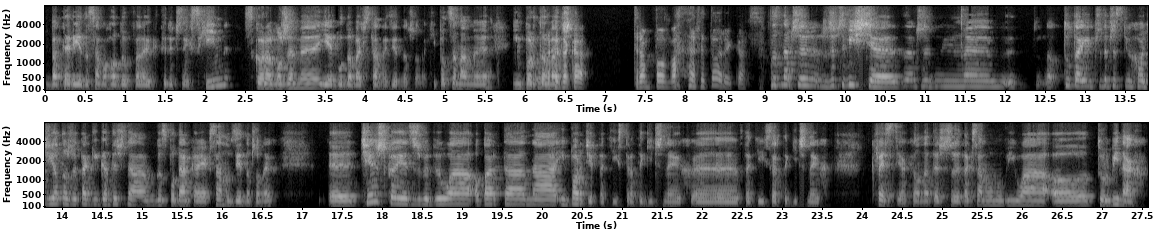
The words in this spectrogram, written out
baterie do samochodów elektrycznych z Chin, skoro możemy je budować w Stanach Zjednoczonych? I po co mamy importować. Taka Trumpowa retoryka. To znaczy, rzeczywiście, znaczy, mm, no, tutaj przede wszystkim chodzi o to, że tak gigantyczna gospodarka jak Stanów Zjednoczonych e, ciężko jest, żeby była oparta na imporcie w takich strategicznych, e, w takich strategicznych kwestiach. Ona też tak samo mówiła o turbinach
